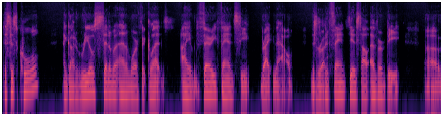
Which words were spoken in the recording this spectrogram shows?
this is cool. I got a real cinema anamorphic lens. I am very fancy right now. This Right. is the fanciest I'll ever be. Um,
